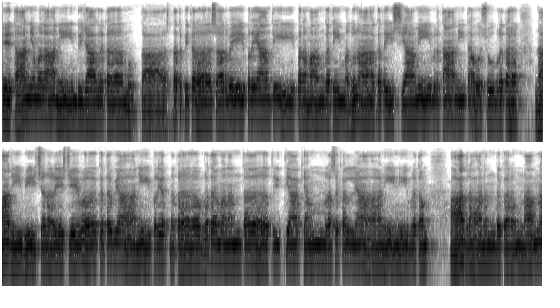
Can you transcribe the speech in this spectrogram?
एतान्यमलानि द्विजाग्रत मुक्तास्तत्पितरः सर्वे प्रयान्ति परमां गतिम् अधुना कथयिष्यामि व्रतानि तव सुव्रतः। नारीभिश्च नरेश्चैव कर्तव्यानि प्रयत्नतः व्रतमनन्ततृतीयाख्यं रसकल्याणी निव्रतम् आद्रानन्दकरं नाम्ना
